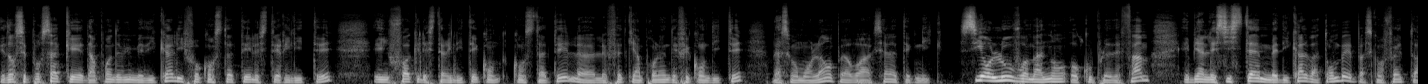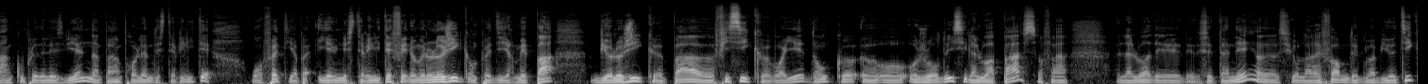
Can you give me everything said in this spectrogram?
Et donc c'est pour ça que d'un point de vue médical, il faut constater les stérilités, et une fois que les stérilités con- constatées, le, le fait qu'il y a un problème de fécondité, ben à ce moment-là, on peut avoir accès à la technique. Si on l'ouvre maintenant au couple de femmes, eh bien, le système médical va tomber parce qu'en fait, un couple de lesbiennes n'a pas un problème de stérilité. Ou en fait, il y, y a une stérilité phénoménologique, on peut dire, mais pas biologique, pas euh, physique, vous voyez. Donc, euh, au- aujourd'hui, si la loi passe, enfin, la loi de, cette année euh, sur la réforme des lois bioéthiques,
